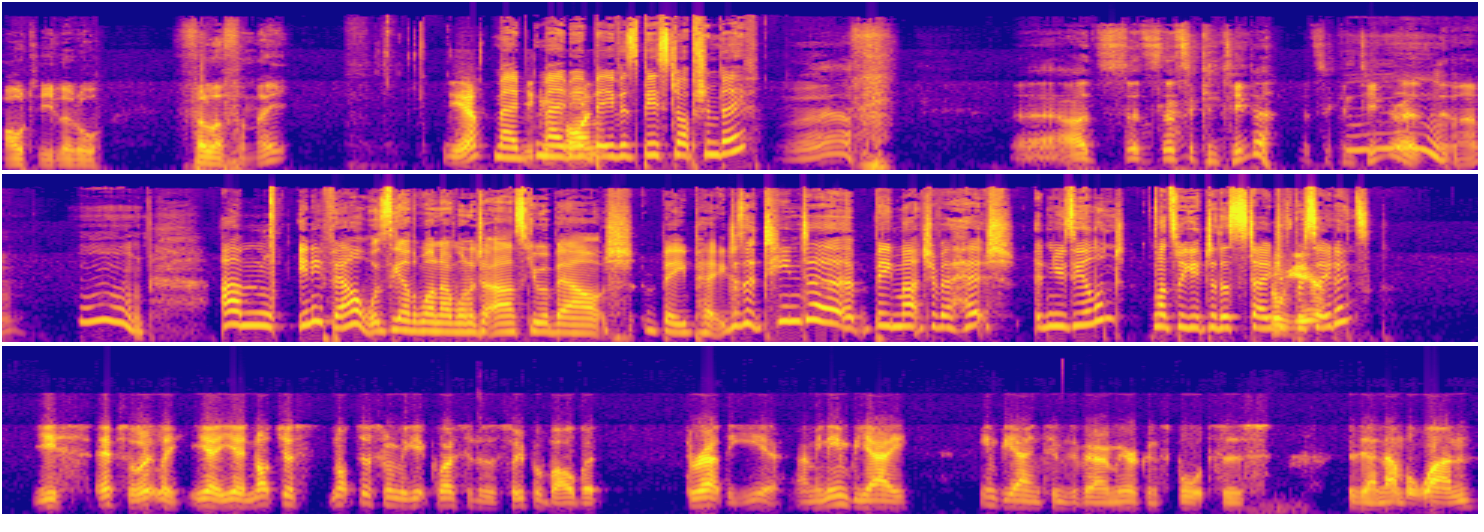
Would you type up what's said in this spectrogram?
multi little filler for me. Yeah. Maybe, maybe find... a Beaver's best option, Beef? Well, uh, it's, it's, it's a contender. It's a contender mm. at the moment. Mm. Um, NFL was the other one I wanted to ask you about, BP. Does it tend to be much of a hit in New Zealand once we get to this stage oh, of yeah. proceedings? Yes, absolutely. Yeah, yeah. Not just not just when we get closer to the Super Bowl, but throughout the year. I mean, NBA, NBA in terms of our American sports is is our number one,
